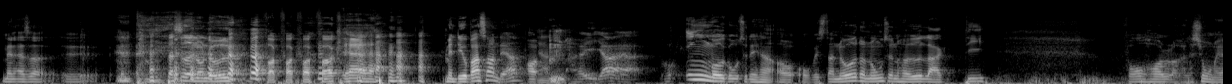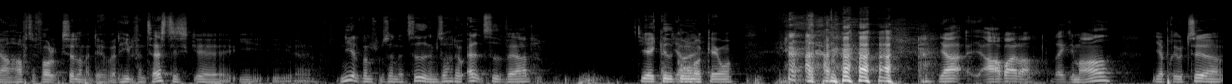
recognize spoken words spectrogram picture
men altså, øh, Der sidder nogen derude. Fuck, fuck, fuck, fuck. Ja. men det er jo bare sådan, det er. Og ja. jeg er på ingen måde god til det her. Og, og hvis der er noget, der nogensinde har ødelagt de forhold og relationer, jeg har haft til folk, selvom at det har været helt fantastisk øh, i, i øh, 99% af tiden, jamen, så har det jo altid været... De har ikke givet gode nok gaver. Jeg, jeg arbejder rigtig meget. Jeg prioriterer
